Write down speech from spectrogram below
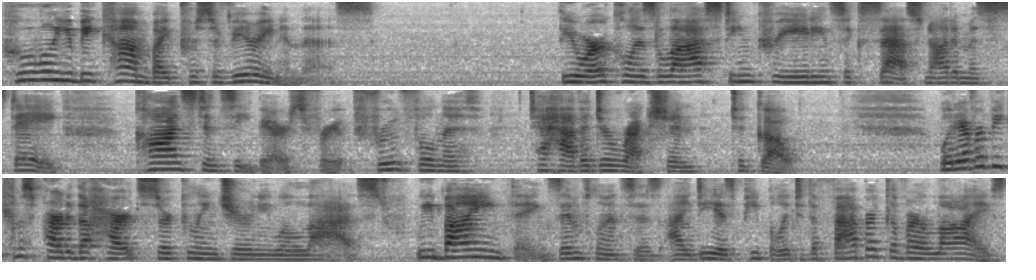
Who will you become by persevering in this? The oracle is lasting, creating success, not a mistake. Constancy bears fruit, fruitfulness to have a direction to go. Whatever becomes part of the heart circling journey will last. We bind things, influences, ideas, people into the fabric of our lives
